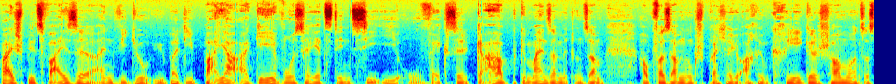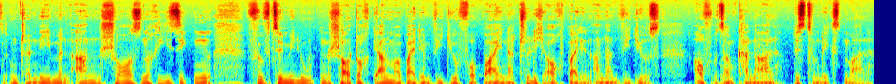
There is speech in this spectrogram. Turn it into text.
beispielsweise ein Video über die Bayer AG, wo es ja jetzt den CEO-Wechsel gab. Gemeinsam mit unserem Hauptversammlungssprecher Joachim Kregel schauen wir uns das Unternehmen an. Chancen, Risiken, 15 Minuten. Schaut doch gerne mal bei dem Video vorbei. Natürlich auch bei den anderen Videos auf unserem Kanal. Bis zum nächsten Mal.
